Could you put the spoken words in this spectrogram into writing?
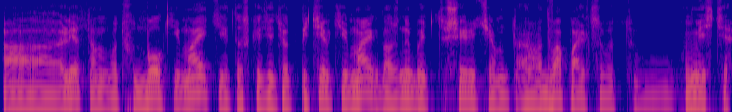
а летом вот футболки и майки, так сказать, эти вот петельки и майк должны быть шире, чем а, два пальца вот вместе.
